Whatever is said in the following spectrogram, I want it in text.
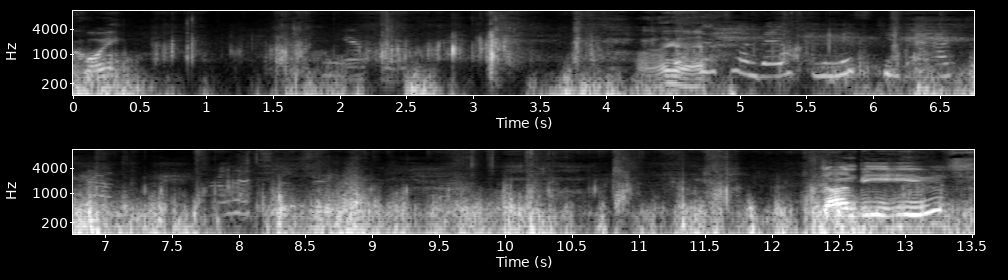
Coy? Look at that. This one, babe. You missed two that actually got Girl. Don B. Hughes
